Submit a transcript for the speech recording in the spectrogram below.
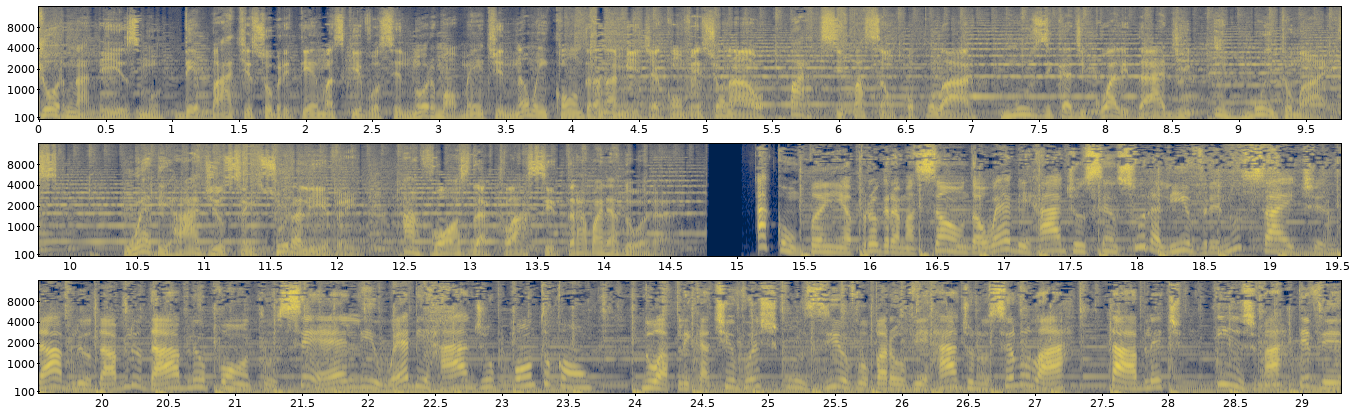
jornalismo, debate sobre temas que você normalmente não encontra na mídia convencional, participação popular, música de qualidade e muito mais. Web Rádio Censura Livre, a voz da classe trabalhadora. Acompanhe a programação da Web Rádio Censura Livre no site www.clwebradio.com, no aplicativo exclusivo para ouvir rádio no celular, tablet e Smart TV.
